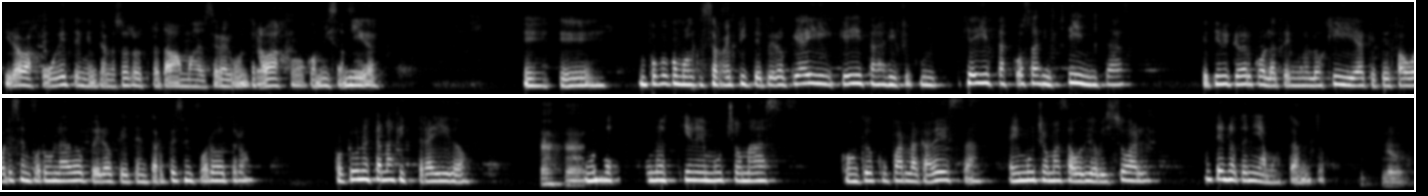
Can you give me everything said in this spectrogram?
tiraba juguetes mientras nosotros tratábamos de hacer algún trabajo con mis amigas. Este, un poco como que se repite, pero que hay, que hay, estas que hay estas cosas distintas que tienen que ver con la tecnología, que te favorecen por un lado, pero que te entorpecen por otro, porque uno está más distraído. Uno, uno tiene mucho más con qué ocupar la cabeza, hay mucho más audiovisual. Antes no teníamos tanto. No.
